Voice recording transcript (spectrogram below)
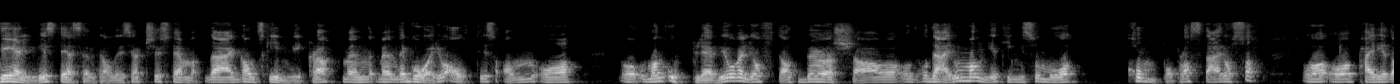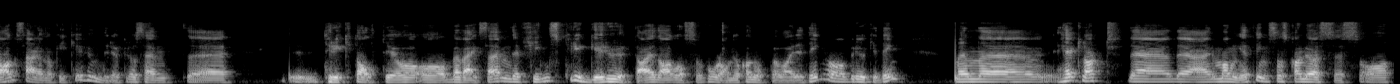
delvis desentralisert system. Da. Det er ganske innvikla, men, men det går jo alltids an å og Man opplever jo veldig ofte at børser og, og, og det er jo mange ting som må komme på plass der også. Og, og per i dag så er det nok ikke 100 eh, trygt alltid å, å bevege seg. Men det finnes trygge ruter i dag også for hvordan du kan oppbevare ting og bruke ting. Men uh, helt klart, det, det er mange ting som skal løses og,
